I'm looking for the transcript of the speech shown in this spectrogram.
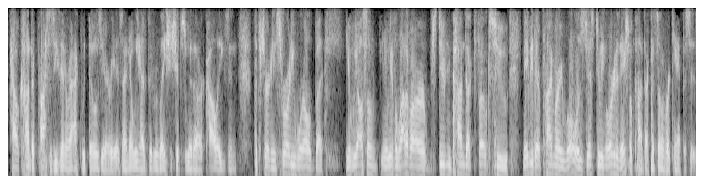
how conduct processes interact with those areas. I know we have good relationships with our colleagues in the fraternity and sorority world, but you know, we also you know we have a lot of our student conduct folks who maybe their primary role is just doing organizational conduct on some of our campuses.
